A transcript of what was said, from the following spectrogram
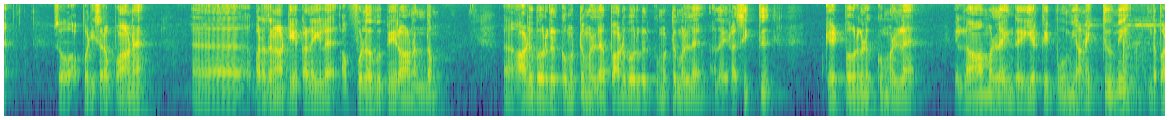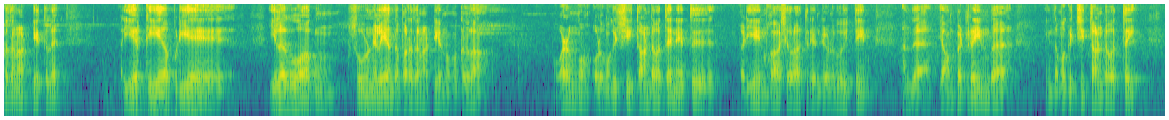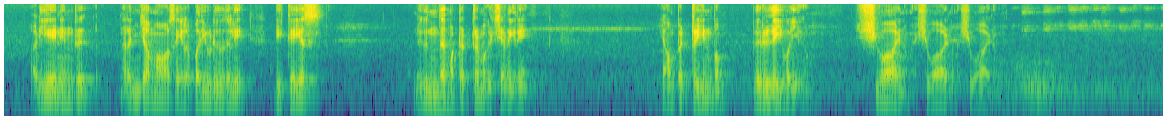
ஸோ அப்படி சிறப்பான பரதநாட்டிய கலையில் அவ்வளவு பேரானந்தம் ஆடுபவர்களுக்கு மட்டுமல்ல பாடுபவர்களுக்கு மட்டுமல்ல அதை ரசித்து கேட்பவர்களுக்கும் அல்ல எல்லாமல்ல இந்த இயற்கை பூமி அனைத்துமே இந்த பரதநாட்டியத்தில் இயற்கையே அப்படியே இலகுவாகும் சூழ்நிலை அந்த பரதநாட்டியம் நமக்கெல்லாம் வழங்கும். அவ்வளோ மகிழ்ச்சி. தாண்டவத்தை நேற்று அடியேன் மகா சிவராத்திரி என்று அனுபவித்தேன். அந்த யாம் பெற்ற இன்ப இந்த மகிழ்ச்சி தாண்டவத்தை அடியேன் என்று நிறைஞ்ச அமாவாசையில் பதிவிடுவதிலே டிகேஎஸ் மிகுந்த மற்றற்ற மகிழ்ச்சி அடைகிறேன். யாம் பெற்ற இன்பம் பெருகை வையகம். சிவாய நம சிவாய நம சிவாய நம.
